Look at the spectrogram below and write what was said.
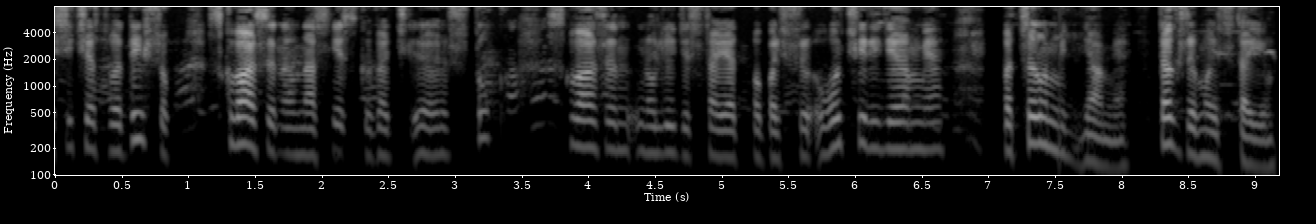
И сейчас воды, чтоб скважины у нас несколько э, штук скважин, но люди стоят по большой очередями, по целыми днями. Также мы и стоим.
